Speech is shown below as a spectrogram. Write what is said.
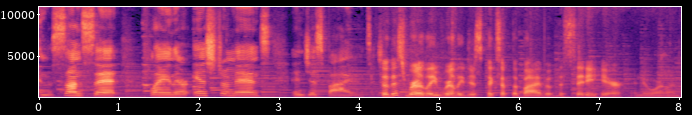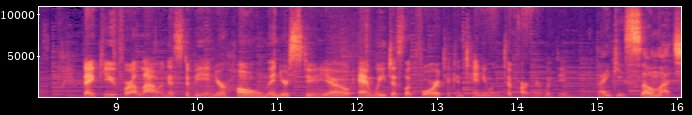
in the sunset, playing their instruments, and just vibing. So this really, really just picks up the vibe of the city here in New Orleans. Thank you for allowing us to be in your home, in your studio, and we just look forward to continuing to partner with you. Thank you so much.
